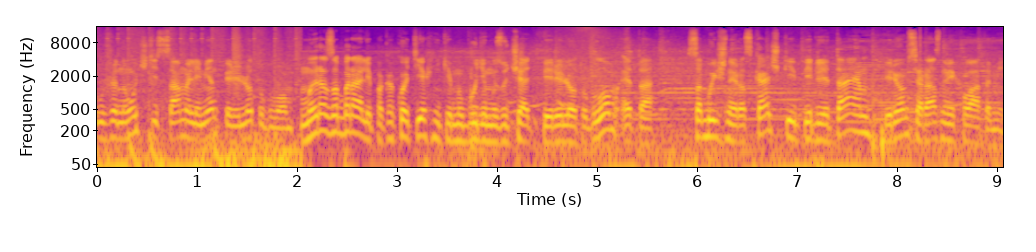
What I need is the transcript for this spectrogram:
уже научитесь сам элемент перелет углом. Мы разобрали, по какой технике мы будем изучать перелет углом. Это с обычной раскачки, перелетаем, беремся разными хватами.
